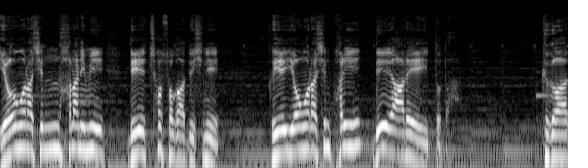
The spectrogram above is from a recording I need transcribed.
영원하신 하나님이 내 처소가 되시니 그의 영원하신 팔이 내 아래에 있도다. 그가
